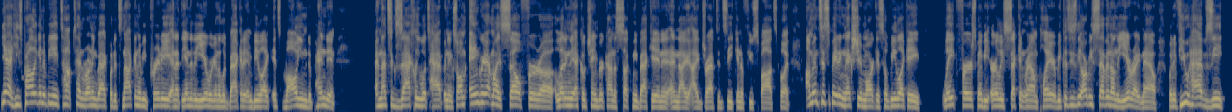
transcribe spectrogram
yeah, he's probably going to be a top 10 running back, but it's not going to be pretty. And at the end of the year, we're going to look back at it and be like, it's volume dependent. And that's exactly what's happening. So I'm angry at myself for uh, letting the echo chamber kind of suck me back in. And, and I, I drafted Zeke in a few spots. But I'm anticipating next year, Marcus, he'll be like a late first, maybe early second round player because he's the RB7 on the year right now. But if you have Zeke,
